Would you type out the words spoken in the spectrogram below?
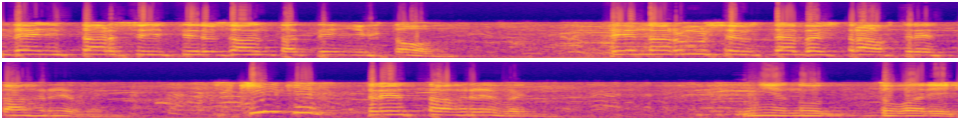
день, старший сержант, а ти ніхто. Ти нарушив з тебе штраф 300 гривень. Скільки? 300 гривень. Ні, ну, товариш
